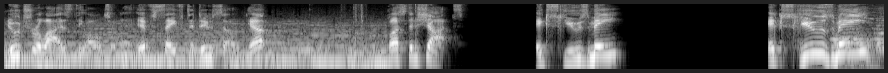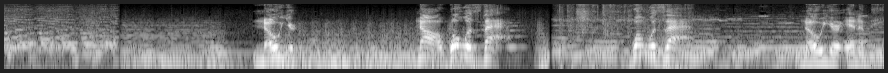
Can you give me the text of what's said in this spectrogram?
Neutralize the alternate, if safe to do so. Yep. Busting shots. Excuse me? Excuse me? No, you're. No, what was that? What was that? Know your enemy.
